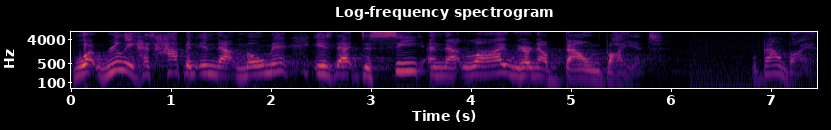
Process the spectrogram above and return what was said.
what really has happened in that moment is that deceit and that lie, we are now bound by it. We're bound by it.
